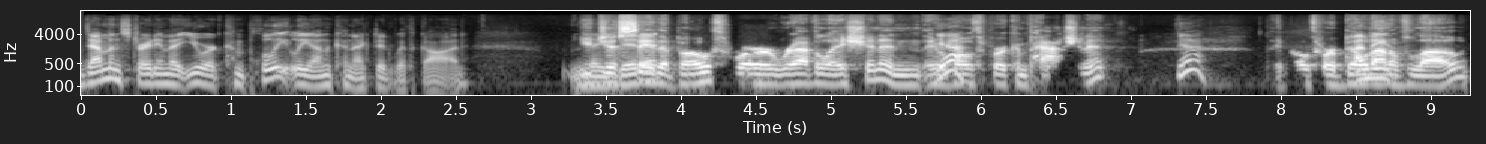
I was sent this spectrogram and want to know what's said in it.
demonstrating that you were completely unconnected with God? You they just say it. that both were revelation and they yeah. both were compassionate. Yeah. They both were built I mean, out of love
